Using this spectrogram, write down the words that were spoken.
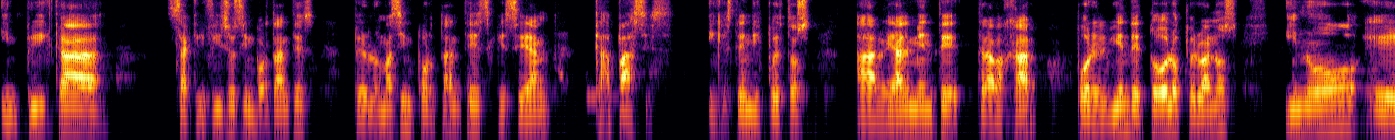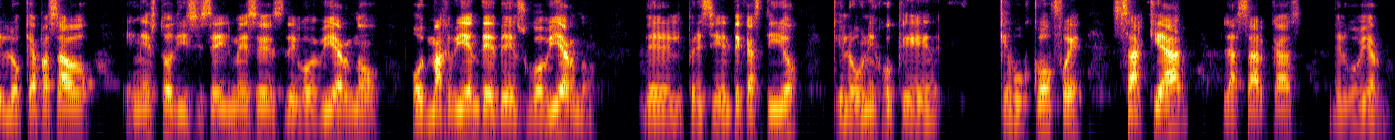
implica sacrificios importantes, pero lo más importante es que sean capaces y que estén dispuestos a realmente trabajar por el bien de todos los peruanos y no eh, lo que ha pasado en estos 16 meses de gobierno, o más bien de desgobierno del presidente Castillo, que lo único que, que buscó fue saquear las arcas del gobierno.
